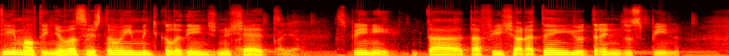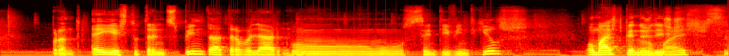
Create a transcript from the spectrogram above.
Tia Maltinha, vocês estão aí muito caladinhos no chat. Olha, Spinny, está tá fixe. Ora, tem aí o treino do spin. Pronto, é este o treino de spin. Está a trabalhar com 120 kg. Ou mais, depende dos discos. mais, se-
